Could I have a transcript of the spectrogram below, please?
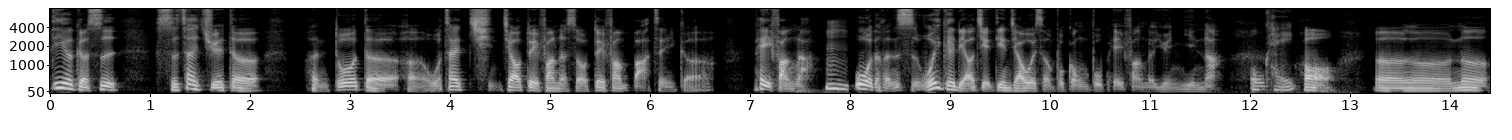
第二个是实在觉得很多的呃，我在请教对方的时候，对方把这个配方啦，嗯，握得很死，我也可以了解店家为什么不公布配方的原因啦。OK，哦，呃，那。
